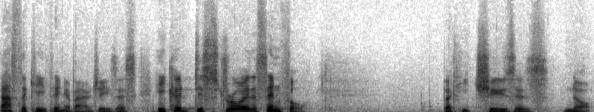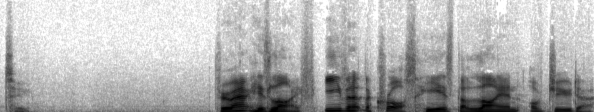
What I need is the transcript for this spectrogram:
That's the key thing about Jesus. He could destroy the sinful, but he chooses not to. Throughout his life, even at the cross, he is the lion of Judah.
